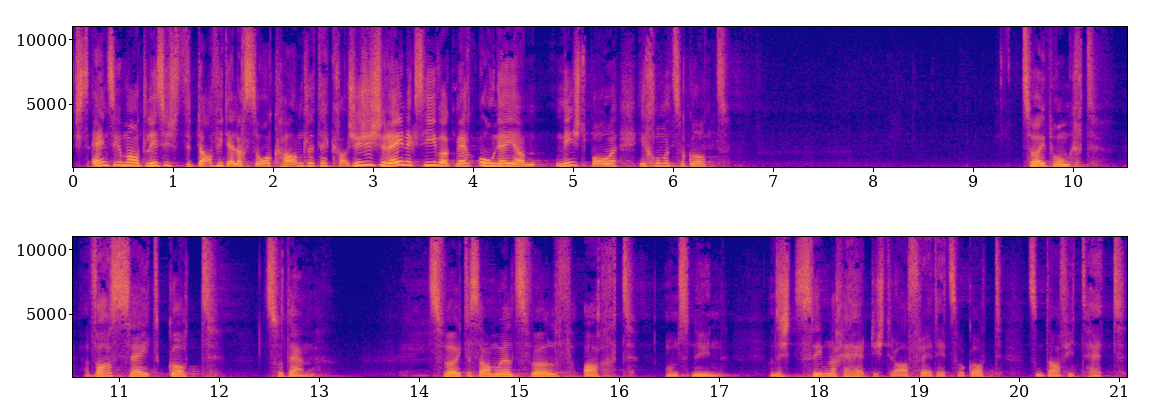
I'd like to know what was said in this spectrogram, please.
Das ist das einzige Mal, dass der David eigentlich so gehandelt hat. Sonst war er einer, der gemerkt hat, oh nein, ich habe Mist bauen, ich komme zu Gott. Zwei Punkte. Was sagt Gott zu dem? 2. Samuel 12, 8 und 9. Und das ist eine ziemlich harte Strafrede, die Gott zum David hat,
